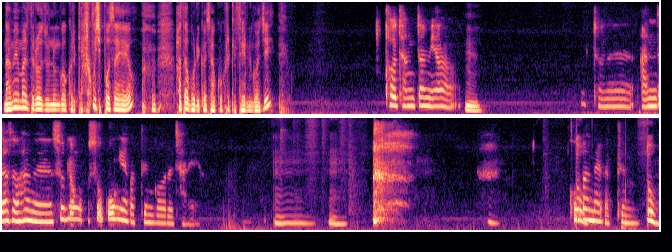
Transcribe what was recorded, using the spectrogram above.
남의 말 들어주는 거 그렇게 하고 싶어서 해요? 하다 보니까 자꾸 그렇게 되는 거지? 저 장점이요. 음. 저는 앉아서 하는 수공, 수공예 같은 거를 잘해요. 음, 음. 코바늘 같은 또,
